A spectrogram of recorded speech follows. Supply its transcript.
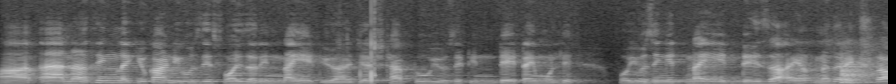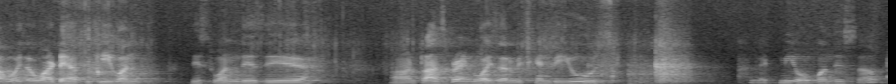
uh, another thing like you can't use this visor in night. You just have to use it in daytime only. For using it night there is a, another extra visor what they have given. This one this is the uh, transparent visor which can be used. Let me open this up.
